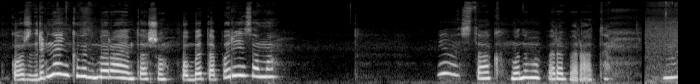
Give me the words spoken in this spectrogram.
Також дрібненько відбираємо, та що побита порізана. І ось так будемо перебирати. Ну,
